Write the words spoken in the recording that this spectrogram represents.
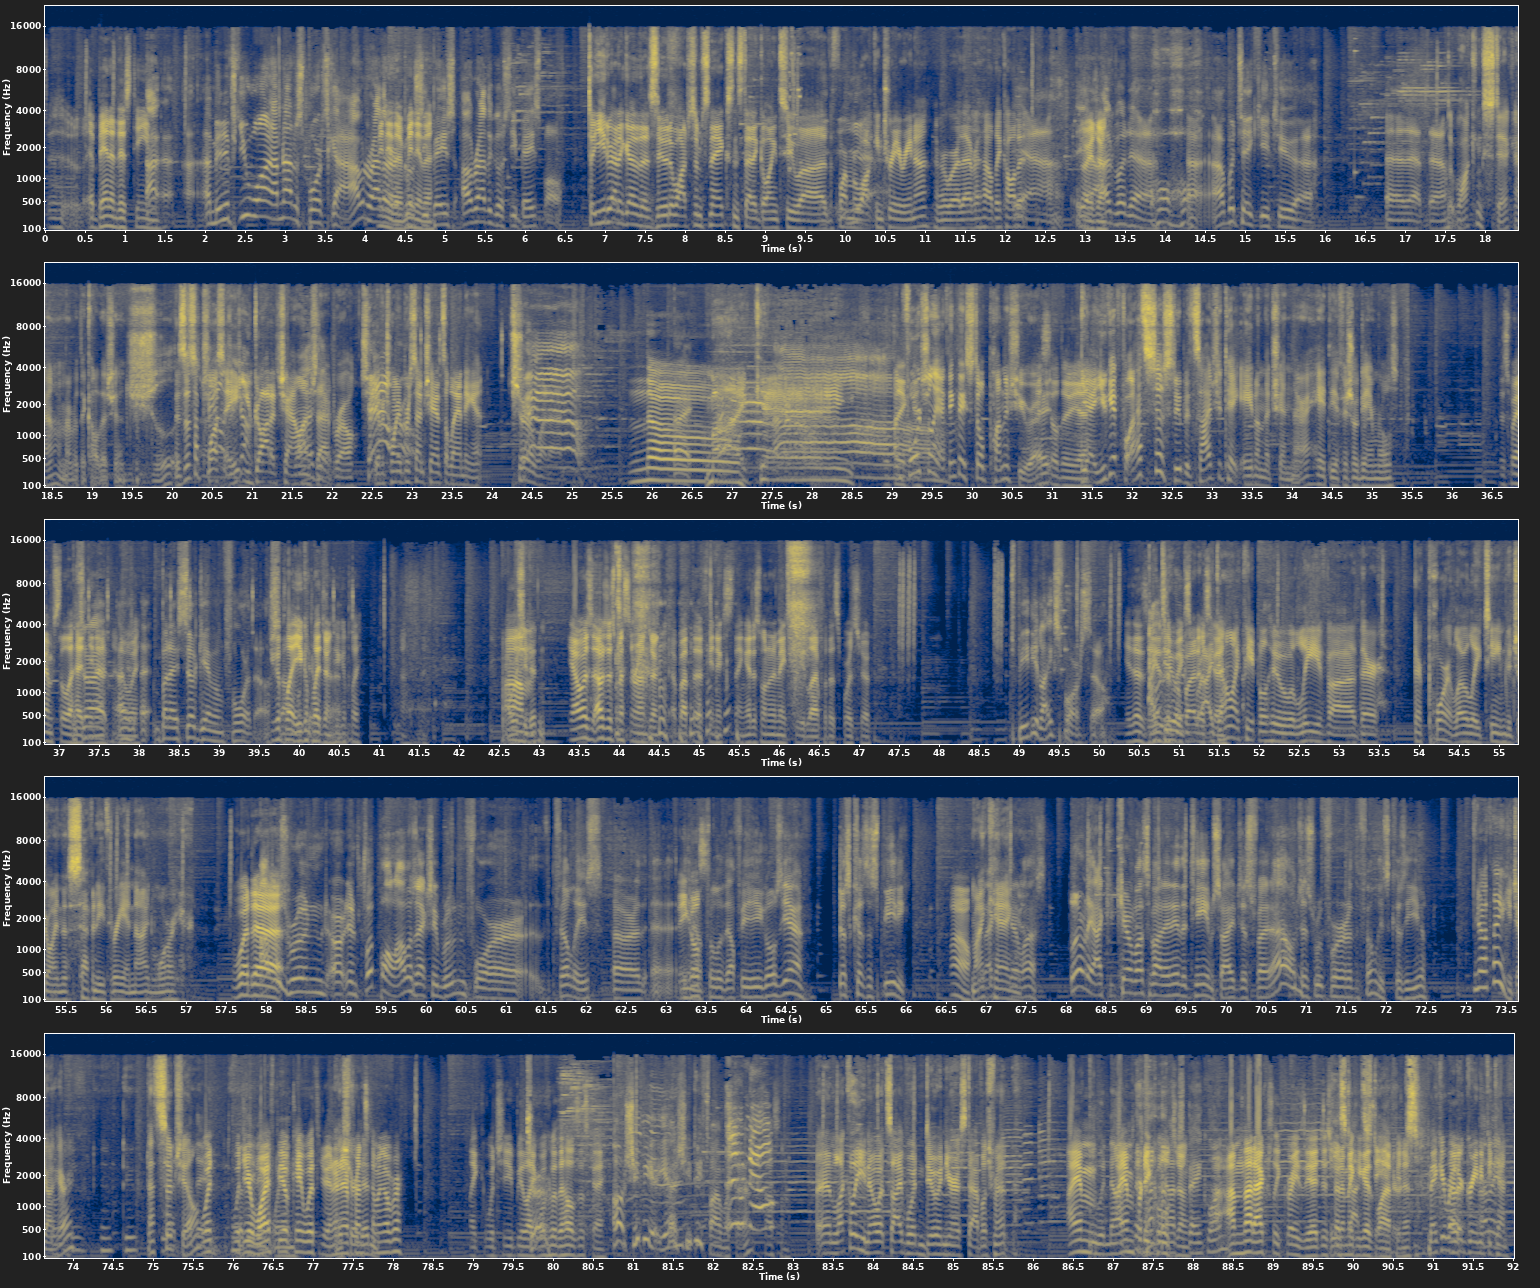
uh abandoned his team. I, I, I mean, if you want, I'm not a sports guy. I would rather neither, go see base. I'd rather go see baseball. So you'd rather go to the zoo to watch some snakes instead of going to uh, the former Yeah. Walking Tree Arena or wherever the hell they called it? Yeah, Sorry, yeah. John. I would. Uh, Oh. uh, I would take you to uh, uh, that though. The walking stick? I don't remember what they call this shit. Is this a plus Challenge, eight? You gotta challenge that, it- bro. You have a 20% chance of landing it. Sure. why not? no. My king. I'll take it. Unfortunately, I think they still punish you, right? They still do, yeah. Yeah, you get four. That's so stupid. Side should take eight on the chin there. I hate the official game rules. This way I'm still ahead, It's you know. alright. way. I- but I still give him four though. You so can play. I'm You can play, with Junk. that. You can play. Oh, nice. I wish you Um, didn't. Yeah, I was I was just messing around, Junk, about the Phoenix thing. I just wanted to make Speedy laugh with a sports joke. Speedy likes sports, so He does. He I is a do, big but sports I guy. don't like people who leave uh, their their poor lowly team to join the 73 and 9 Warrior. Would I uh was rooting or in football. I was actually rooting for the Phillies or uh, you know, Eagles? Philadelphia Eagles. Yeah, just because of Speedy. wow. My I could care king. less. Literally, I could care less about any of the teams, so I just thought, "Oh, I'll just root for the Phillies because of you. No, thank you, Junkyard. That's so Yeah, chill. they- Would would your wife be win. okay with your internet sure friends didn't. coming over? Like, would she be like, well, who the hell is this guy? Oh, she'd be yeah, she'd be fine with that. Awesome. And luckily, you know what Side wouldn't do in your establishment. I You am would not- I am pretty cool, not Junk. I- I'm not actually crazy. I just try to make you got guys laugh, you know. Make it red Uh, or green if you can.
